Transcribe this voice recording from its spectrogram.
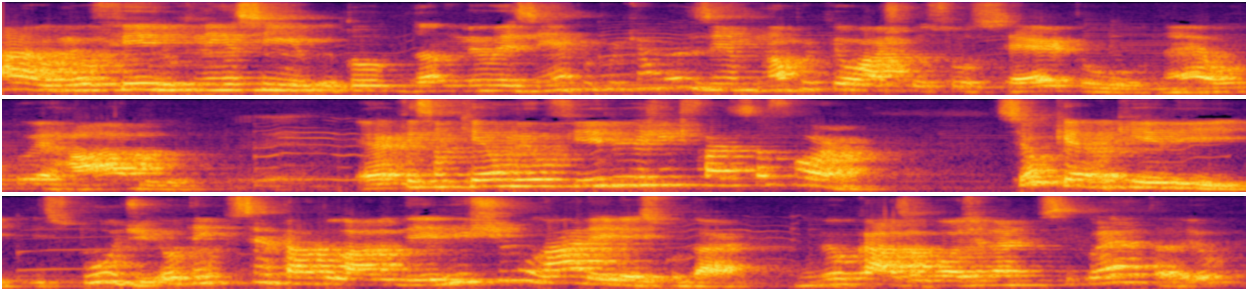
Ah, o meu filho, que nem assim, eu estou dando meu exemplo porque é meu exemplo, não porque eu acho que eu sou certo, né, ou estou errado. É a questão que é o meu filho e a gente faz dessa forma. Se eu quero que ele estude, eu tenho que sentar do lado dele e estimular ele a estudar. No meu caso, eu gosto de andar de bicicleta, eu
